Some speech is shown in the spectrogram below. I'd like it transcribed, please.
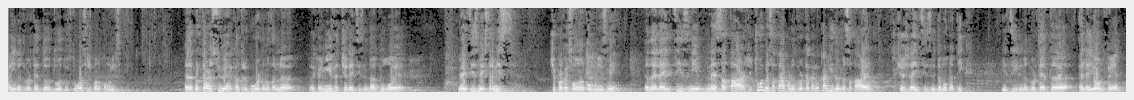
ai në të vërtetë do duhet luftuar siç bënë komunistët. Edhe për këtë arsye kanë treguar domethënë kjo njifet që laicizmi ndahet në dy lloje, laicizmi ekstremist, që përfaqësohet nga komunizmi dhe laicizmi mesatar, që quhet mesatar, por në të vërtetë nuk ka lidhje me mesataren, që është laicizmi demokratik, i cili në të vërtetë e lejon fenë,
